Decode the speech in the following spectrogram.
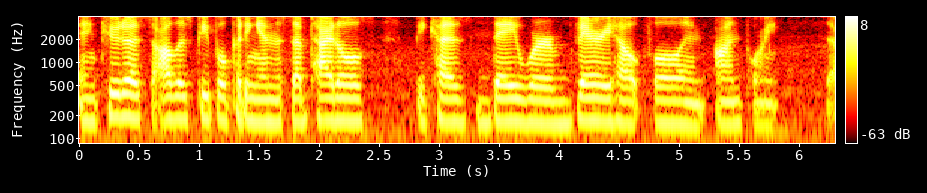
And kudos to all those people putting in the subtitles because they were very helpful and on point. So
